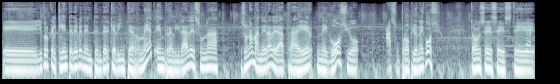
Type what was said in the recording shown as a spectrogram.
Eh, yo creo que el cliente debe de entender que el internet en realidad es una es una manera de atraer negocio a su propio negocio. Entonces, este,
